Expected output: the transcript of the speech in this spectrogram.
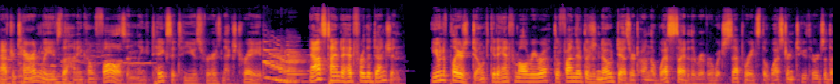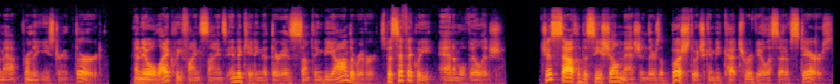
After Tarin leaves, the honeycomb falls and Link takes it to use for his next trade. Now it's time to head for the dungeon. Even if players don't get a hand from Ulrira, they'll find that there's no desert on the west side of the river, which separates the western two thirds of the map from the eastern third. And they will likely find signs indicating that there is something beyond the river, specifically Animal Village. Just south of the Seashell Mansion, there's a bush which can be cut to reveal a set of stairs.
